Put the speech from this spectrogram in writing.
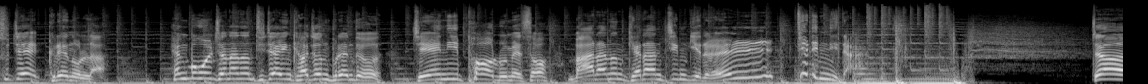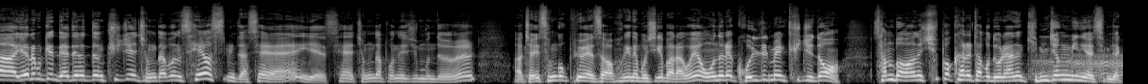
수제 그래놀라 행복을 전하는 디자인 가전 브랜드 제니퍼 룸에서 말하는 계란찜기를 드립니다. 자, 여러분께 내드렸던 퀴즈의 정답은 새였습니다. 새. 예, 새. 정답 보내주신 분들, 아, 저희 선곡표에서 확인해 보시기 바라고요 오늘의 골드맨 퀴즈도 3번 슈퍼카를 타고 노래하는 김정민이었습니다.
